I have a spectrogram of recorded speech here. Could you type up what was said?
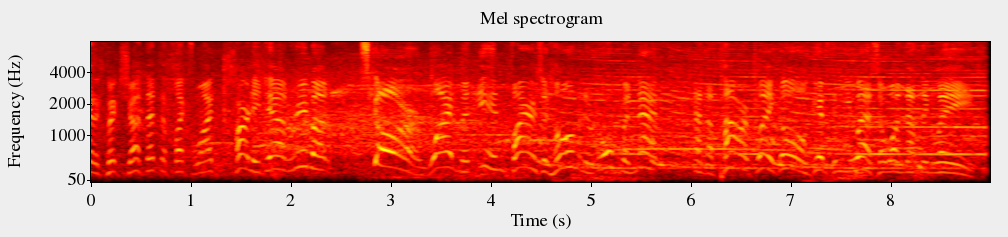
Get a quick shot, that deflects wide. Hardy down, rebound, score! Wideman in, fires it home into an open net, and the power play goal gives the U.S. a 1 0 lead.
